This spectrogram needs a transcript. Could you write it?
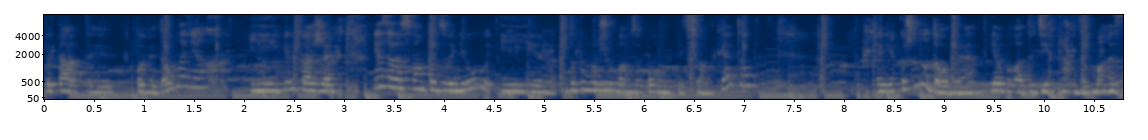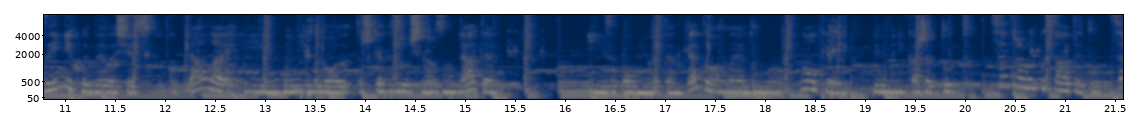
питати в повідомленнях, і він каже: Я зараз вам подзвоню і допоможу вам заповнити цю анкету. Я кажу, ну добре. Я була тоді, правда, в магазині, ходила щось купляла, і мені було трошки незручно розмовляти і заповнювати анкету, але я думаю, ну окей, він мені каже, тут це треба писати, тут це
